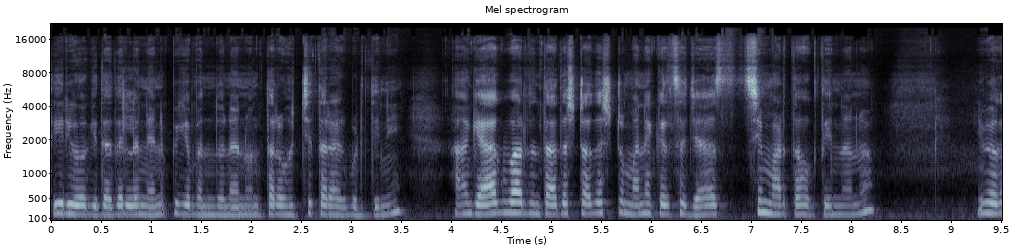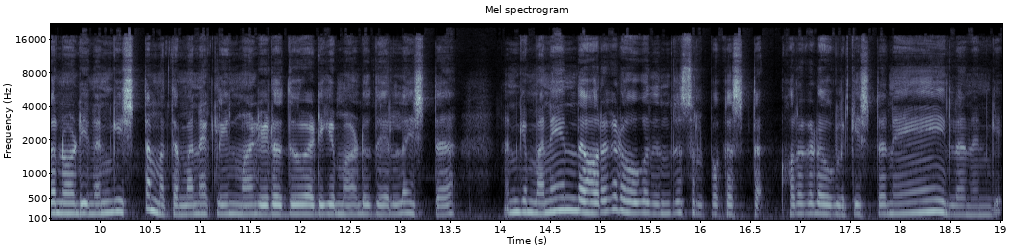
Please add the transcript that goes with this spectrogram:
ತೀರಿ ಹೋಗಿದ್ದು, ಅದೆಲ್ಲ ನೆನಪಿಗೆ ಬಂದು ನಾನು ಒಂಥರ ಹುಚ್ಚಿ ಥರ ಆಗಿಬಿಡ್ತೀನಿ ಹಾಗೆ ಆಗಬಾರ್ದು ಅಂತ ಆದಷ್ಟು ಆದಷ್ಟು ಮನೆ ಕೆಲಸ ಜಾಸ್ತಿ ಮಾಡ್ತಾ ಹೋಗ್ತೀನಿ ನಾನು. ಇವಾಗ ನೋಡಿ, ನನಗೆ ಇಷ್ಟ ಮತ್ತು ಮನೆ ಕ್ಲೀನ್ ಮಾಡಿಡೋದು, ಅಡುಗೆ ಮಾಡೋದು ಎಲ್ಲ ಇಷ್ಟ. ನನಗೆ ಮನೆಯಿಂದ ಹೊರಗಡೆ ಹೋಗೋದಂದ್ರೆ ಸ್ವಲ್ಪ ಕಷ್ಟ. ಹೊರಗಡೆ ಹೋಗ್ಲಿಕ್ಕೆ ಇಷ್ಟನೇ ಇಲ್ಲ ನನಗೆ.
